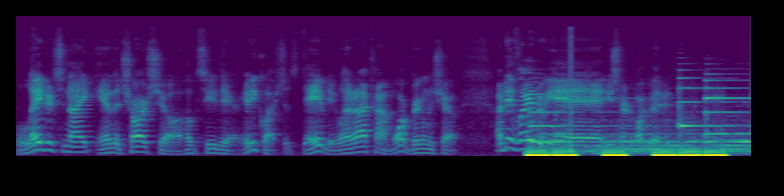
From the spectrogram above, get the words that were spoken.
later tonight in the chart show. I hope to see you there. Any questions? Dave, DaveLandry.com, or bring them to the show. I'm Dave Landry, and you start to market minute.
